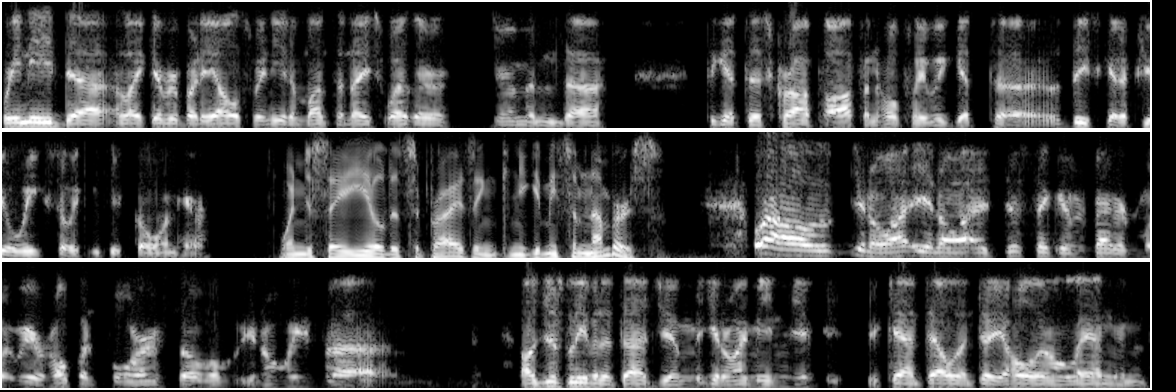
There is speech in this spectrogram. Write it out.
we need, uh, like everybody else, we need a month of nice weather, Jim, and uh, to get this crop off, and hopefully we get uh, at least get a few weeks so we can keep going here. When you say yield is surprising, can you give me some numbers? Well, you know, I you know, I just think it was better than what we were hoping for. So, you know, we've uh I'll just leave it at that, Jim. You know, I mean, you you can't tell until you hold it all in and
